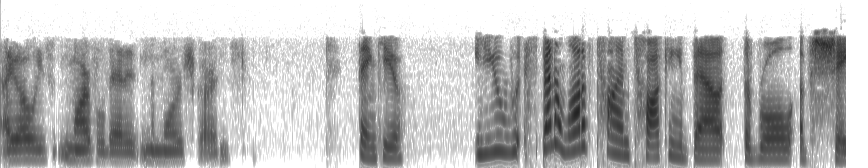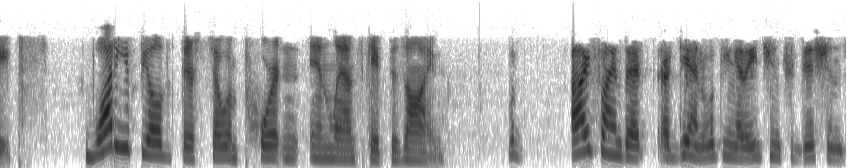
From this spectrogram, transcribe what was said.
I always marveled at it in the Moorish gardens. Thank you. You spent a lot of time talking about the role of shapes why do you feel that they're so important in landscape design? I find that again, looking at ancient traditions,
